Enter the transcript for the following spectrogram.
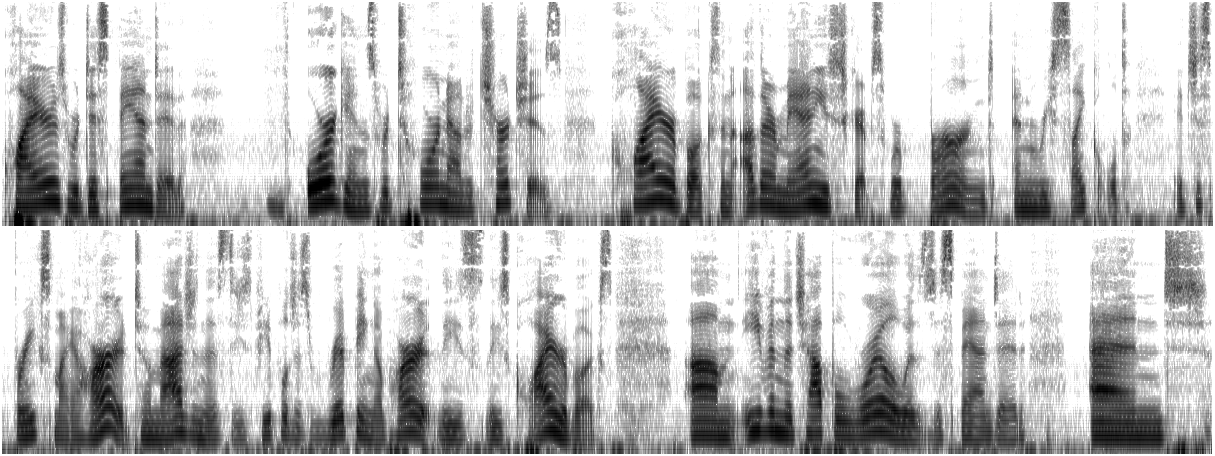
Choirs were disbanded, organs were torn out of churches, choir books and other manuscripts were burned and recycled. It just breaks my heart to imagine this. These people just ripping apart these these choir books. Um, even the Chapel Royal was disbanded, and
